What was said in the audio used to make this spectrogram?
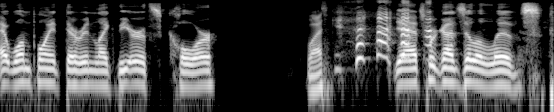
At one point they're in like the Earth's core. What? Yeah, that's where Godzilla lives.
